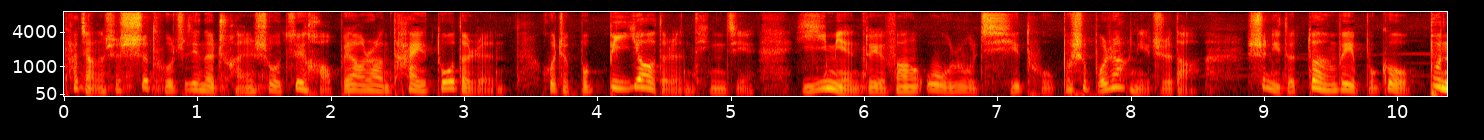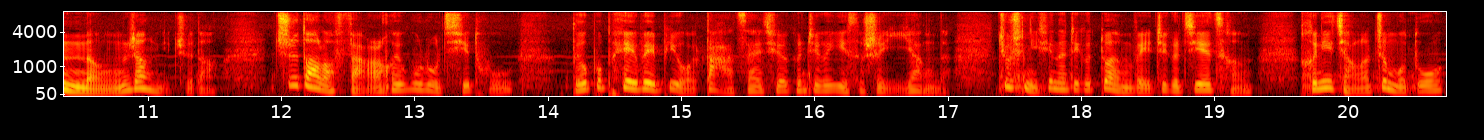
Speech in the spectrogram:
他讲的是师徒之间的传授，最好不要让太多的人或者不必要的人听见，以免对方误入歧途。不是不让你知道，是你的段位不够，不能让你知道。知道了反而会误入歧途，德不配位必有大灾。其实跟这个意思是一样的，就是你现在这个段位、这个阶层，和你讲了这么多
